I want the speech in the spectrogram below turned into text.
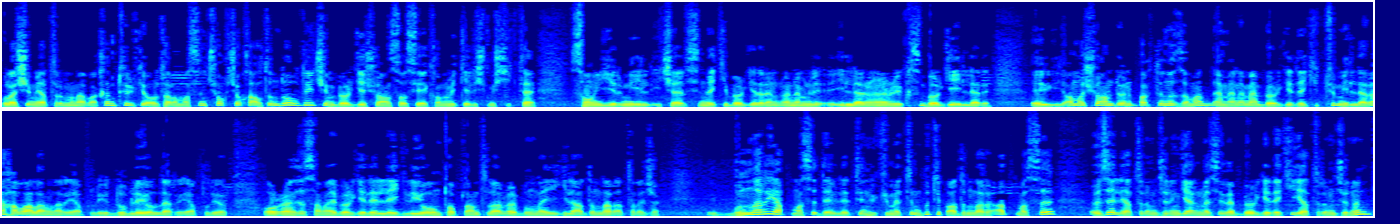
ulaşım yatırımına bakın. Türkiye ortalamasının çok çok altında olduğu için bölge şu an sosyoekonomik gelişmişlikte son 20 yıl içerisindeki bölgelerin önemli illerin önemli bir kısmı bölge illeri. E, ama şu an dönüp baktığınız zaman hemen hemen bölgedeki tüm illere havaalanları yapılıyor, duble yolları yapılıyor. Organize sanayi bölgeleriyle ilgili yoğun toplantılar ve bununla ilgili adımlar atılacak. Bunları yapması devletin, hükümetin bu tip adımları atması, özel yatırımcının gelmesi ve bölgedeki yatırımcının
